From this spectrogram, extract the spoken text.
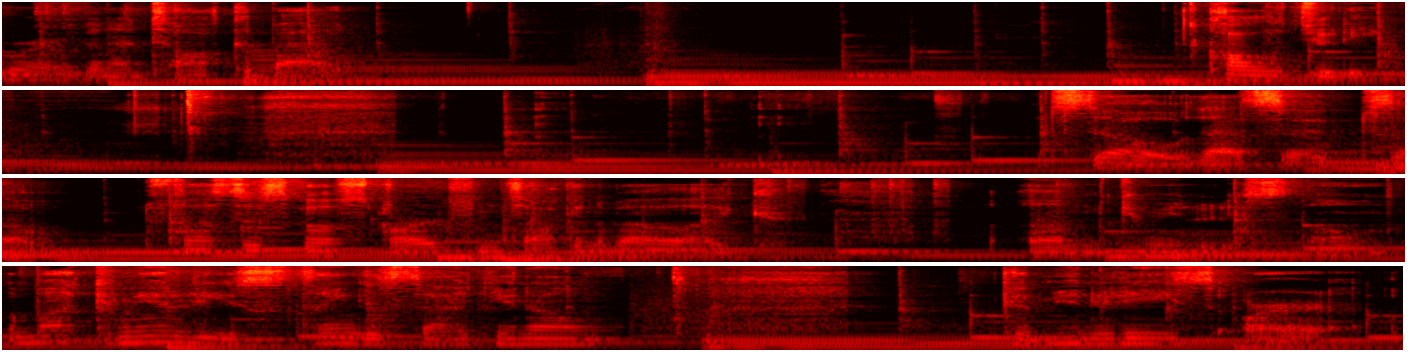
we're gonna talk about Call of Duty. So that's it. So let's just go start from talking about like um, communities. Um, about communities, thing is that you know communities are a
